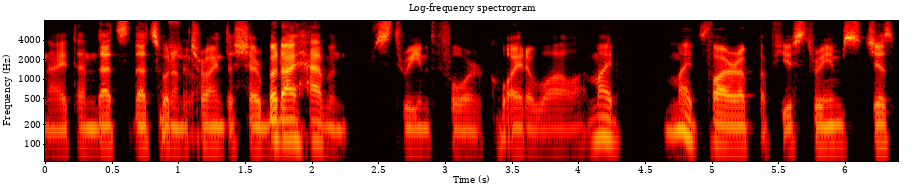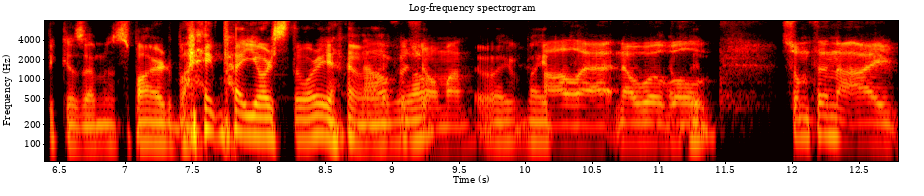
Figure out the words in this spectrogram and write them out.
right? And that's that's what sure. i'm trying to share but i haven't streamed for quite a while. I might might fire up a few streams just because i'm inspired by by your story no like, for well, sure man. I might, i'll uh, no we'll, we'll something that i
